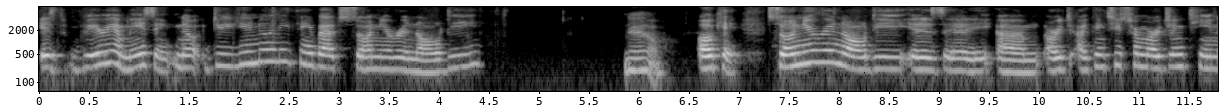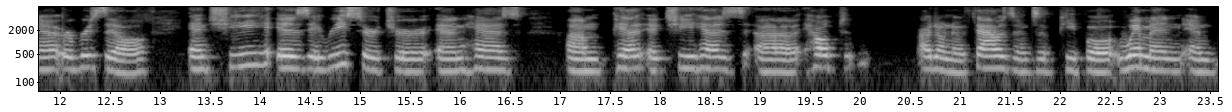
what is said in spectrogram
is very amazing. Now, do you know anything about Sonia Rinaldi? No. Okay, Sonia Rinaldi is a, um, I think she's from Argentina or Brazil, and she is a researcher and has, um, she has uh, helped, I don't know, thousands of people, women and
